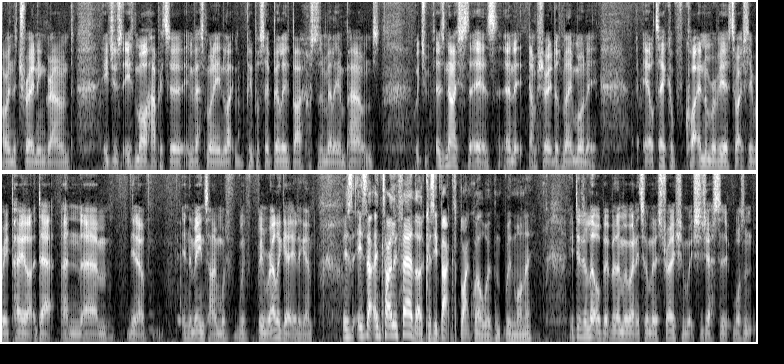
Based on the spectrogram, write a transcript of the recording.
or in the training ground. He just he's more happy to invest money in like people say Billy's bar costs us a million pounds, which as nice as it is, and it, I'm sure it does make money. It'll take a, quite a number of years to actually repay that debt, and um, you know in the meantime, we've we've been relegated again. Is is that entirely fair though? Because he backed Blackwell with with money. He did a little bit, but then we went into administration, which suggested it wasn't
